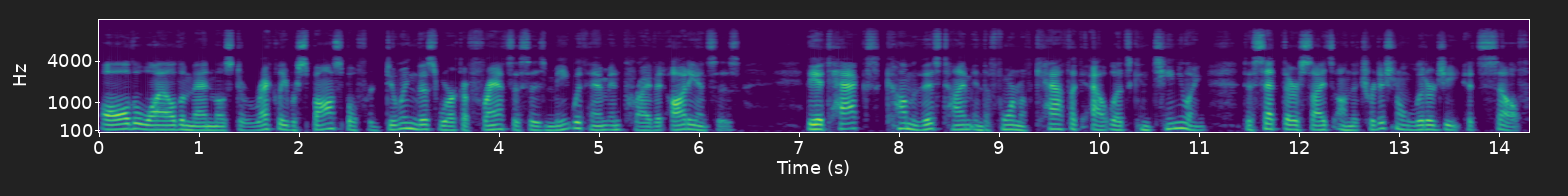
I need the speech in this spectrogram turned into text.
all the while the men most directly responsible for doing this work of Francis's meet with him in private audiences. The attacks come this time in the form of Catholic outlets continuing to set their sights on the traditional liturgy itself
